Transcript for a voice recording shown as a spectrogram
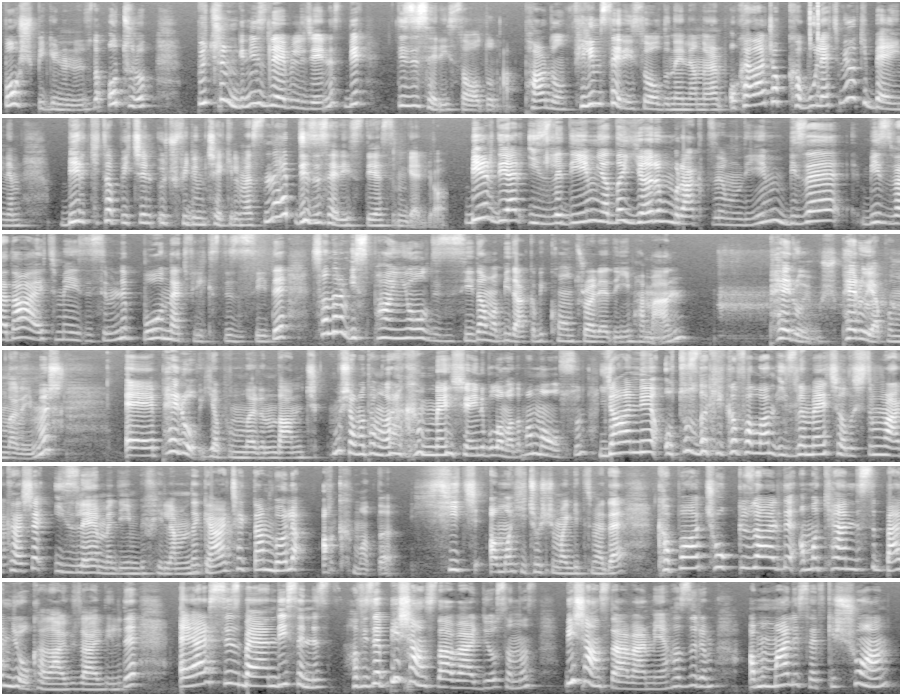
boş bir gününüzde oturup bütün gün izleyebileceğiniz bir dizi serisi olduğuna, pardon film serisi olduğuna inanıyorum. O kadar çok kabul etmiyor ki beynim. Bir kitap için 3 film çekilmesine hep dizi serisi diyesim geliyor. Bir diğer izlediğim ya da yarım bıraktığım diyeyim bize Biz Veda Etmeyiz isimli bu Netflix dizisiydi. Sanırım İspanyol dizisiydi ama bir dakika bir kontrol edeyim hemen. Peru'ymuş. Peru yapımlarıymış. Ee, Peru yapımlarından çıkmış ama tam olarak menşeini bulamadım ama olsun. Yani 30 dakika falan izlemeye çalıştım ve arkadaşlar izleyemediğim bir filmdi. Gerçekten böyle akmadı. Hiç ama hiç hoşuma gitmedi. Kapağı çok güzeldi ama kendisi bence o kadar güzel değildi. Eğer siz beğendiyseniz Hafize bir şans daha ver diyorsanız bir şans daha vermeye hazırım. Ama maalesef ki şu an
